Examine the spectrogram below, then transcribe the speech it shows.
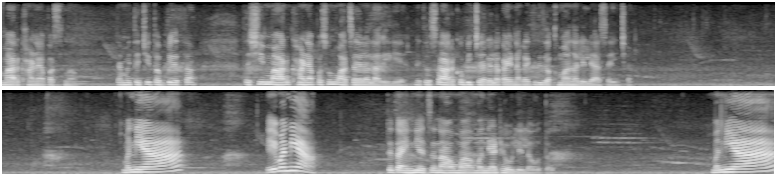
मार खाण्यापासनं. त्यामुळे त्याची तब्येत आता तशी मार खाण्यापासून वाचायला लागली आहे. नाही तर सारखं बिचारायला काही ना काहीतरी जखमा झालेल्या असायच्या. मन्या! ए मन्या! त्या ताईंनी याचं नाव मा मन्या ठेवलेलं होतं. मन्या!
